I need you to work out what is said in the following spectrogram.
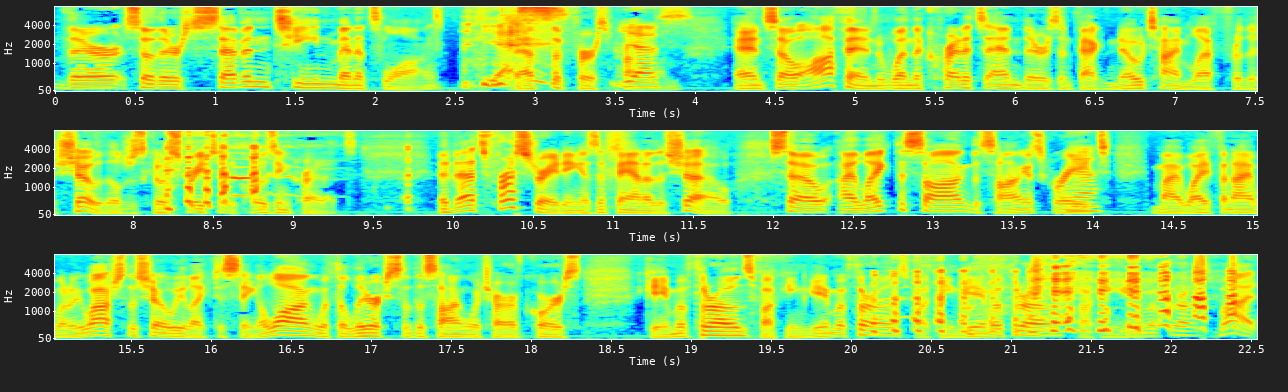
they're so they're 17 minutes long. Yes. That's the first problem. Yes. And so often when the credits end, there's in fact no time left for the show. They'll just go straight to the closing credits. And that's frustrating as a fan of the show. So I like the song. The song is great. Yeah. My wife and I, when we watch the show, we like to sing along with the lyrics to the song, which are, of course, Game of Thrones, fucking Game of Thrones, fucking Game of Thrones, fucking Game of Thrones. But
